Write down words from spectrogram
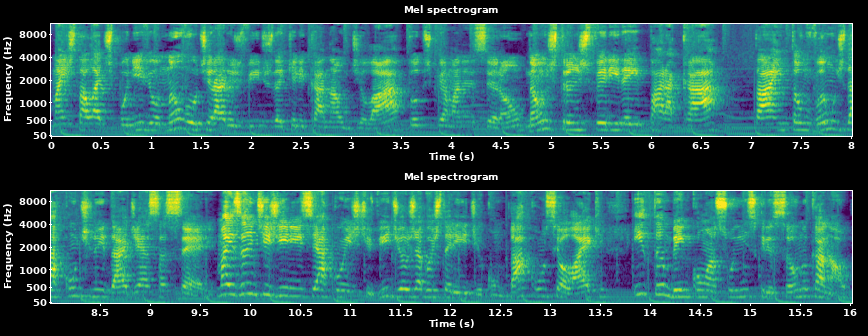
mas está lá disponível. Não vou tirar os vídeos daquele canal de lá, todos permanecerão. Não os transferirei para cá tá? Então vamos dar continuidade a essa série. Mas antes de iniciar com este vídeo, eu já gostaria de contar com o seu like e também com a sua inscrição no canal.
